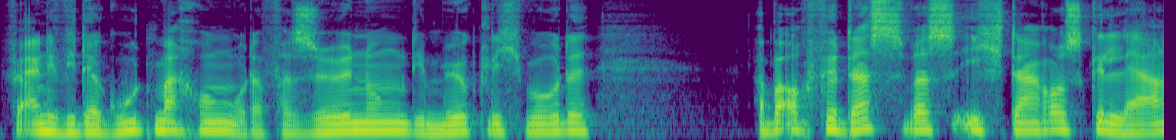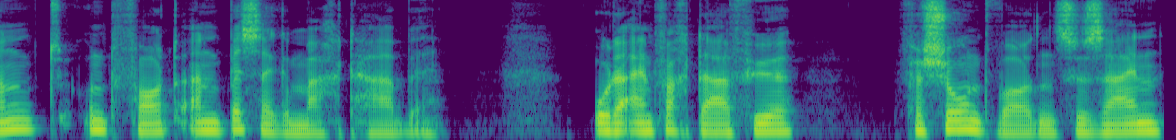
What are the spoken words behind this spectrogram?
für eine Wiedergutmachung oder Versöhnung, die möglich wurde, aber auch für das, was ich daraus gelernt und fortan besser gemacht habe. Oder einfach dafür, verschont worden zu sein,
